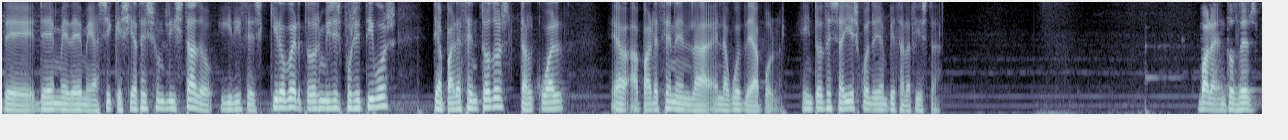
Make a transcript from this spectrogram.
de, de MDM. Así que si haces un listado y dices quiero ver todos mis dispositivos, te aparecen todos tal cual eh, aparecen en la, en la web de Apple. Entonces ahí es cuando ya empieza la fiesta. Vale, entonces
